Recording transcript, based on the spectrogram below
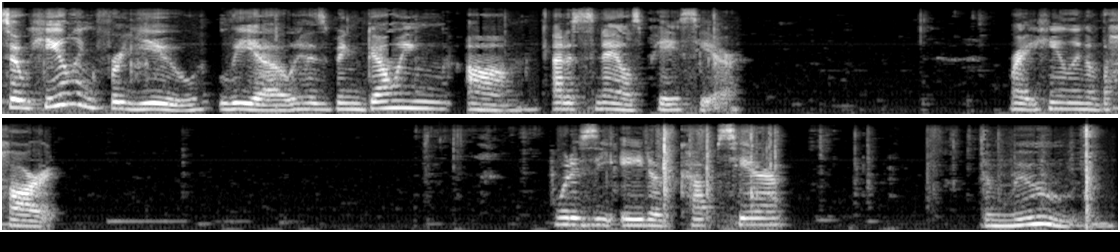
So healing for you, Leo, has been going um, at a snail's pace here. Right, healing of the heart. What is the Eight of Cups here? The Moon.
